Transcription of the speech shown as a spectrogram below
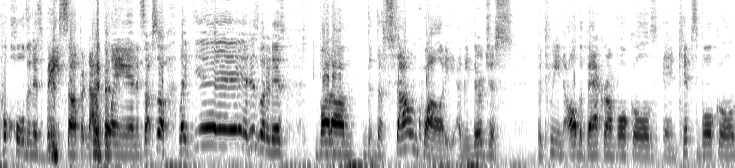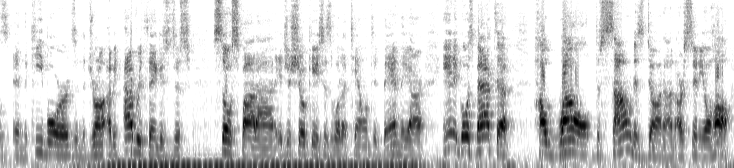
holding his bass up and not playing and stuff. So like, yeah, it is what it is. But um, the, the sound quality, I mean, they're just between all the background vocals and Kip's vocals and the keyboards and the drum. I mean, everything is just so spot on. It just showcases what a talented band they are, and it goes back to how well the sound is done on Arsenio Hall.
